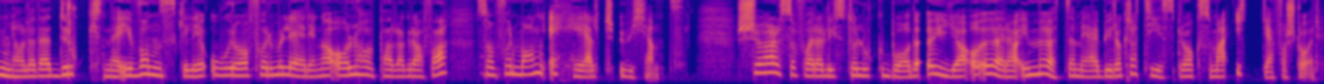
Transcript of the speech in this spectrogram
Innholdet det drukner i vanskelige ord og formuleringer og lovparagrafer som for mange er helt ukjent. Sjøl så får jeg lyst til å lukke både øyne og ører i møte med byråkratispråk som jeg ikke forstår.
